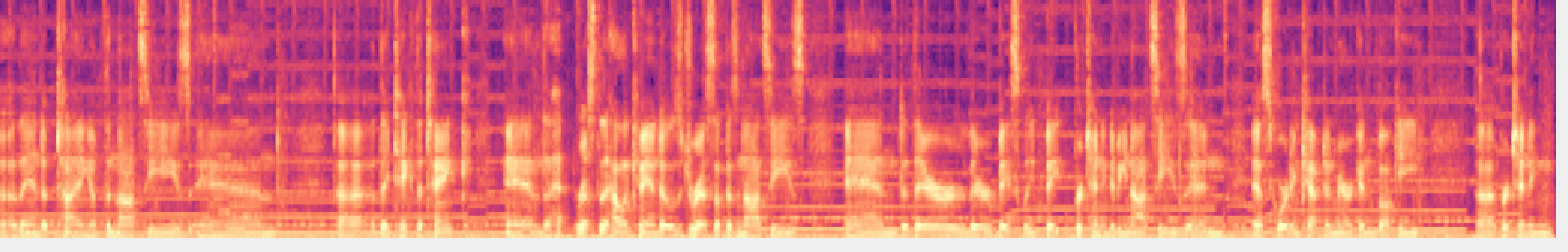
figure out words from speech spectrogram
Uh, they end up tying up the Nazis and they take the tank. And the rest of the Howling Commandos dress up as Nazis, and they're they're basically ba- pretending to be Nazis and escorting Captain America and Bucky, pretending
